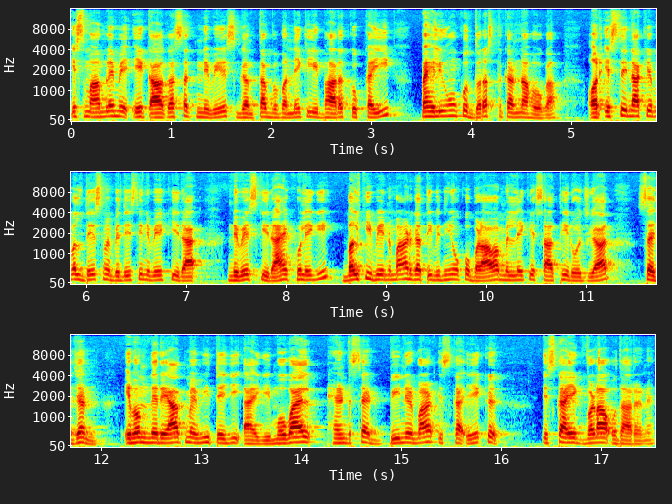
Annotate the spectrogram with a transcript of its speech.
इस मामले में एक आकर्षक निवेश गंतव्य बनने के लिए भारत को कई पहलुओं को दुरुस्त करना होगा। और इससे न केवल देश में विदेशी निवेश की राय, निवेश की राह खुलेगी, बल्कि विनिर्माण गतिविधियों को बढ़ावा मिलने के साथ ही रोज़गार सृजन एवं निर्यात में भी तेज़ी आएगी। मोबाइल हैंडसेट विनिर्माण इसका एक इसका एक बड़ा उदाहरण है,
